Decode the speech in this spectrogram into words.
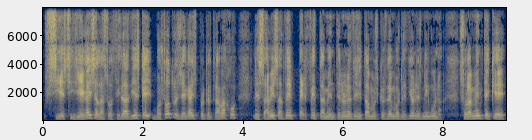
si, si llegáis a la sociedad y es que vosotros llegáis porque el trabajo le sabéis hacer perfectamente, no necesitamos que os demos lecciones ninguna, solamente que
